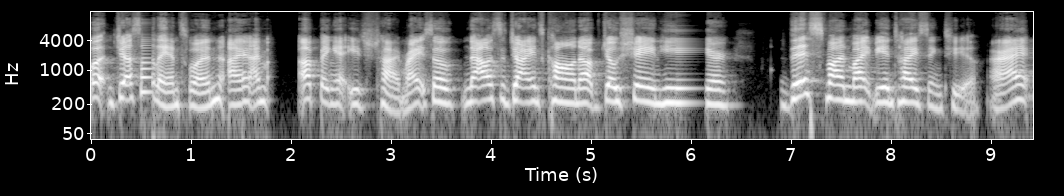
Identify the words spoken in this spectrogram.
but just a Lance one, I, I'm upping it each time, right? So now it's the Giants calling up Joe Schoen here. This one might be enticing to you. All right.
